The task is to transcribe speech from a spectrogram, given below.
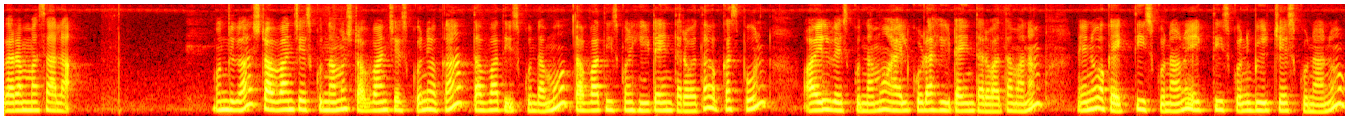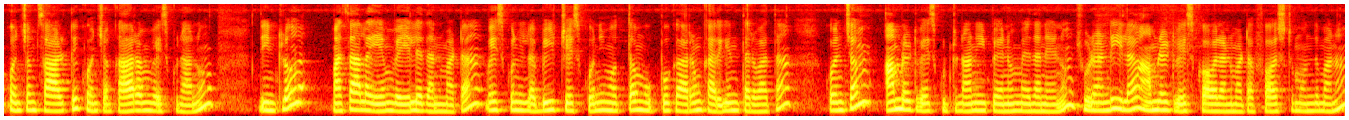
గరం మసాలా. ముందుగా స్టవ్ ఆన్ చేసుకుందాము. స్టవ్ ఆన్ చేసుకొని ఒక తవ్వ తీసుకుందాము. తవ్వ తీసుకొని హీట్ అయిన తర్వాత ఒక స్పూన్ ఆయిల్ వేసుకుందాము. ఆయిల్ కూడా హీట్ అయిన తర్వాత మనం నేను ఒక ఎగ్ తీసుకున్నాను. ఎగ్ తీసుకొని బీట్ చేసుకున్నాను. కొంచెం సాల్ట్ కొంచెం కారం వేసుకున్నాను. దీంట్లో మసాలా ఏం వేయలేదన్నమాట. వేసుకొని ఇలా బీట్ చేసుకొని మొత్తం ఉప్పు కారం కరిగిన తర్వాత కొంచెం ఆమ్లెట్ వేసుకుంటున్నాను ఈ పెనం మీద నేను. చూడండి ఇలా ఆమ్లెట్ వేసుకోవాలన్నమాట ఫస్ట్. ముందు మనం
